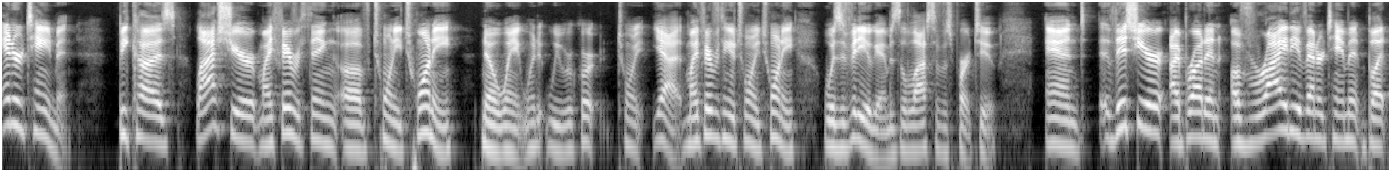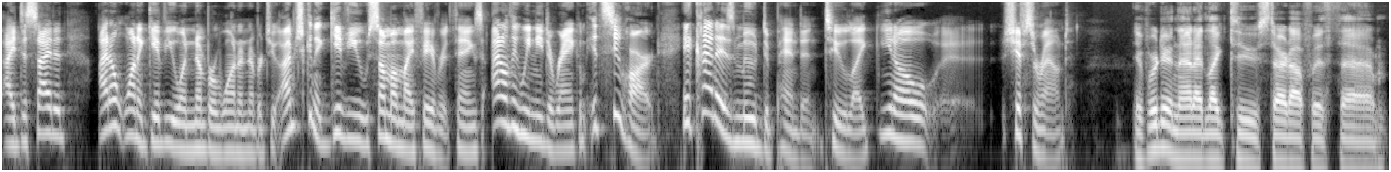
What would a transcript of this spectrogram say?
entertainment because last year my favorite thing of 2020. No, wait, when did we record 20? Yeah, my favorite thing of 2020 was a video game. Is The Last of Us Part Two, and this year I brought in a variety of entertainment, but I decided. I don't want to give you a number one and number two. I'm just going to give you some of my favorite things. I don't think we need to rank them. It's too hard. It kind of is mood dependent too. Like you know, uh, shifts around. If we're doing that, I'd like to start off with um,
